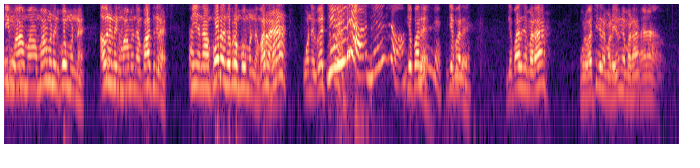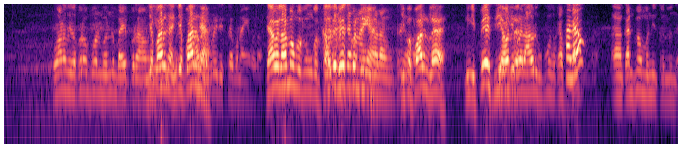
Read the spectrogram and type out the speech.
நீ மாமா மாமனுக்கு போன் பண்ணு அவர் எனக்கு மாமன் தான் பாத்துக்கிறேன். நீங்க நான் போனதுக்கு அப்புறம் போன் பண்ணு. வரேன் உன்னை வச்சு இங்க பாரு. இங்க பாரு. இங்க பாருங்க மேடம். உங்களை வச்சுக்கிறேன் மேடம். இருங்க மேடம். போனதுக்கு அப்புறம் போன் பண்ணி பயப்படுறான் இங்க பாருங்க, இங்க பாருங்க. தேவையில்லாம உங்க உங்க கதை disturb பண்றீங்க இப்ப பாருங்களேன் நீங்க பேசி அவர் அவருக்கு அவருக்கு ஹலோ கன்ஃபார்ம் பண்ணி சொல்லுங்க.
